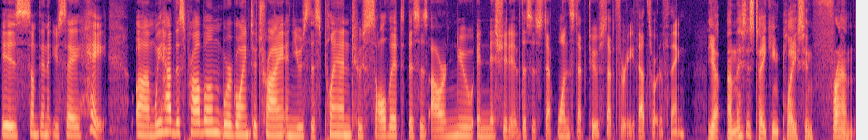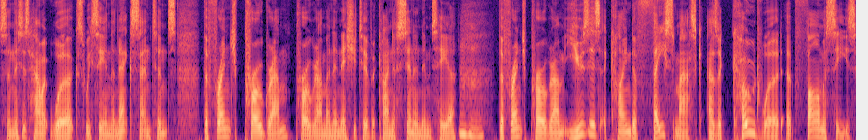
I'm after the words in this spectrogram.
is something that you say, hey, um, we have this problem. We're going to try and use this plan to solve it. This is our new initiative. This is step one, step two, step three, that sort of thing. Yep, and this is taking place in France, and this is how it works. We see in the next sentence the French program, program and initiative are kind of synonyms here. Mm-hmm. The French program uses a kind of face mask as a code word at pharmacies,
